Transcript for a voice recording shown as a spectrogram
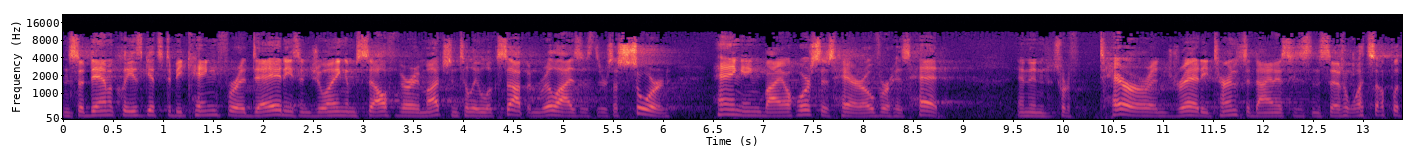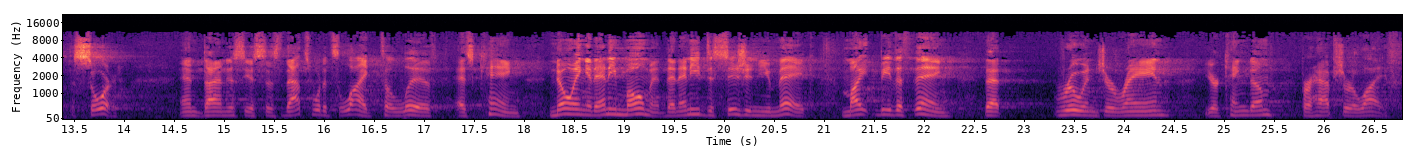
And so Damocles gets to be king for a day, and he's enjoying himself very much until he looks up and realizes there's a sword hanging by a horse's hair over his head. And in sort of terror and dread, he turns to Dionysius and says, What's up with the sword? And Dionysius says, That's what it's like to live as king, knowing at any moment that any decision you make might be the thing that ruins your reign, your kingdom, perhaps your life.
